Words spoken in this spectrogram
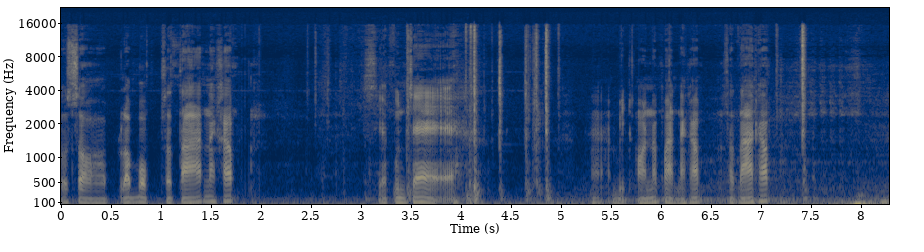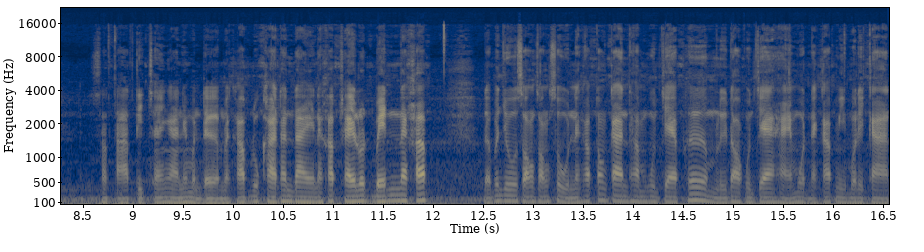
ทดสอบระบบสตาร์ทนะครับ เสียบกุญแจบิดออนหน้าปัดนะครับสตาร์ทครับสตาร์ทติดใช้งานได้เหมือนเดิมนะครับ ลูกค้าท่านใดนะครับ ใช้รถเบนซ์นะครับเดี๋ยวบรรยู220 นะครับ ต้องการทำกุญแจเพิ่มหรือดอกกุญแจหายหมดนะครับ มีบริการ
